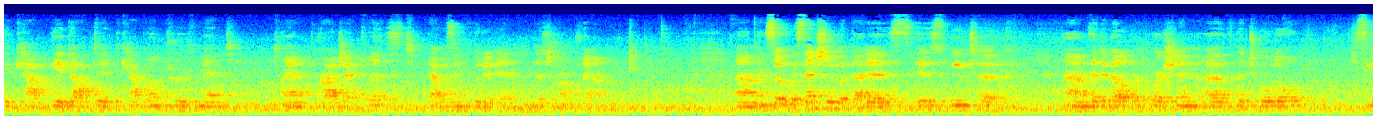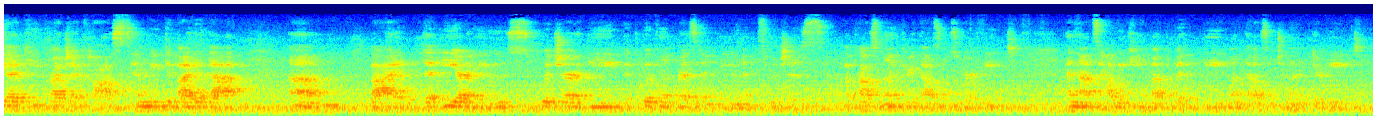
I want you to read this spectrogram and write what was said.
the cap, the adopted capital improvement plan project list that was included in the storm plan. Um, And so essentially what that is, is we took um, the developer portion of the total CIP project costs and we divided that um, by the ERUs, which are the equivalent resident units, which is approximately 3,000 square feet. And that's how we came up with the $1,238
